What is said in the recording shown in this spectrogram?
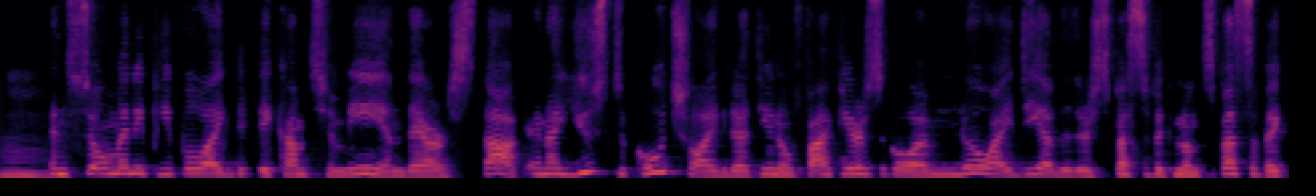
Mm. And so many people like they come to me and they are stuck. And I used to coach like that, you know, five years ago. I have no idea that there's specific, non-specific.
